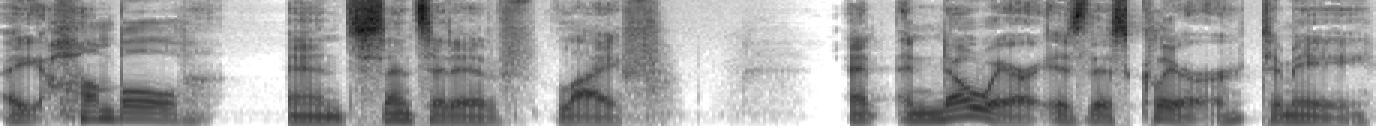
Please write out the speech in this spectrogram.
a humble and sensitive life. And and nowhere is this clearer to me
